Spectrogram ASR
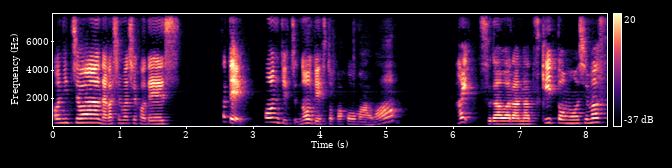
こんにちは、長島志保です。さて、本日のゲストパフォーマーは、はい、菅原夏樹と申します。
